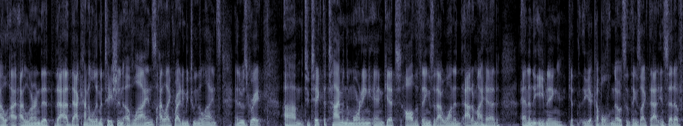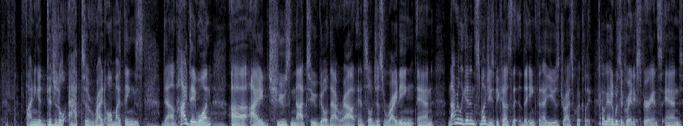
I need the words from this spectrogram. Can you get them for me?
I, I I learned that, that that kind of limitation of lines. I like writing between the lines, and it was great. Um, to take the time in the morning and get all the things that I wanted out of my head, and in the evening get, get a couple of notes and things like that, instead of finding a digital app to write all my things down. Hi, day one. Uh, I choose not to go that route, and so just writing and not really getting the smudgies because the, the ink that I use dries quickly. Okay. It was a great experience, and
